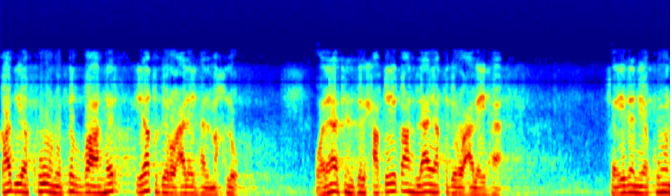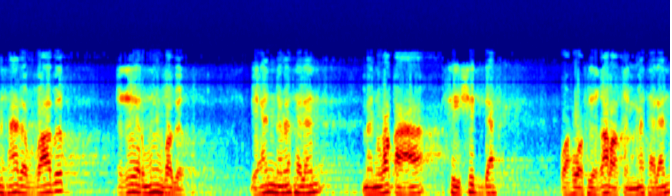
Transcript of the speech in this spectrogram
قد يكون في الظاهر يقدر عليها المخلوق ولكن في الحقيقة لا يقدر عليها. فإذا يكون هذا الضابط غير منضبط. لأن مثلا من وقع في شدة وهو في غرق مثلا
